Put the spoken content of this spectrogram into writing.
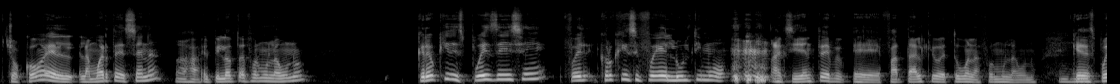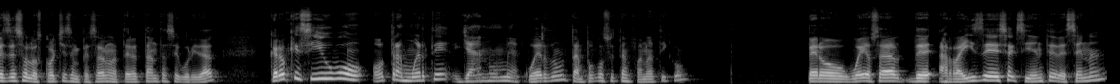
chocó, el- la muerte de Senna, Ajá. el piloto de Fórmula 1, creo que después de ese, fue, creo que ese fue el último accidente eh, fatal que tuvo en la Fórmula 1. Que después de eso los coches empezaron a tener tanta seguridad. Creo que sí hubo otra muerte, ya no me acuerdo, tampoco soy tan fanático. Pero, güey, o sea, de, a raíz de ese accidente de escena,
